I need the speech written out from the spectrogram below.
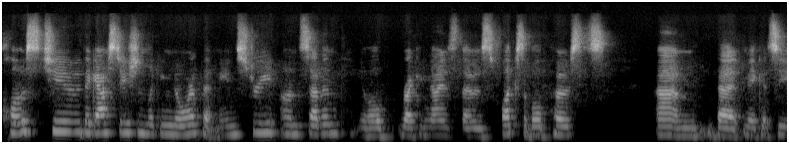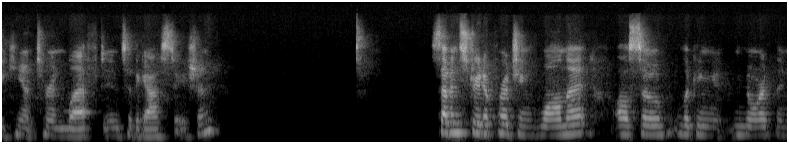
close to the gas station looking north at Main Street on 7th. You'll recognize those flexible posts um, that make it so you can't turn left into the gas station. 7th Street approaching Walnut, also looking north and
